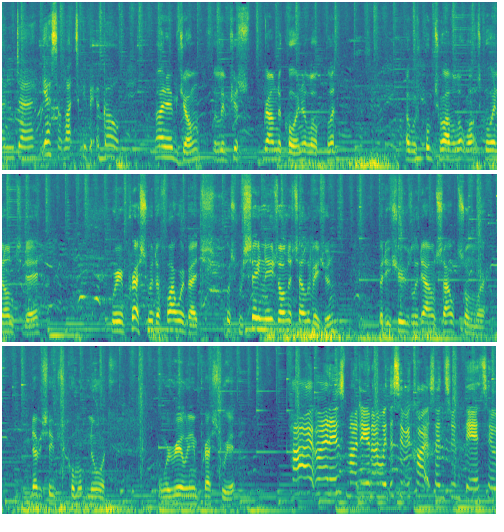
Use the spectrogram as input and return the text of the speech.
and uh, yes I'd like to give it a go. My name's John, we live just round the corner locally and we've come to have a look what's going on today. We're impressed with the flower beds because we've seen these on the television but it's usually down south somewhere. Never seems to come up north and we're really impressed with it. Hi, my name's Maddie and I'm with the Civic Arts Centre and Theatre.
